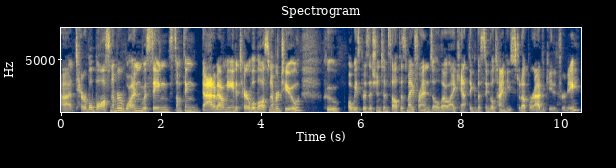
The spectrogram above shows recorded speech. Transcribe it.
Uh, terrible boss number one was saying something bad about me to terrible boss number two, who always positioned himself as my friend, although I can't think of a single time he stood up or advocated for me.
